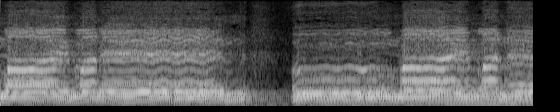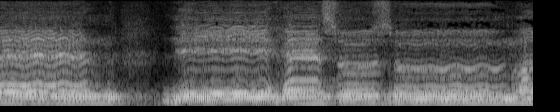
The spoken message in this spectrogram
umaimanen, umaimanen, ni Jesus umaimanen.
